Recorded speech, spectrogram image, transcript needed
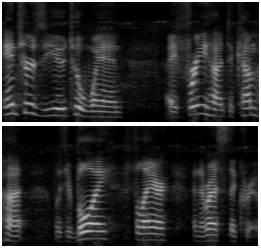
enters you to win a free hunt to come hunt with your boy, Flair, and the rest of the crew.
